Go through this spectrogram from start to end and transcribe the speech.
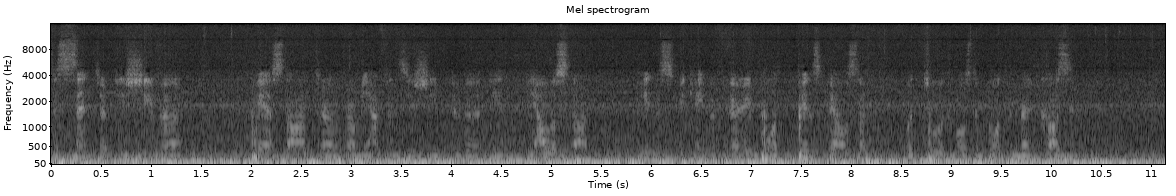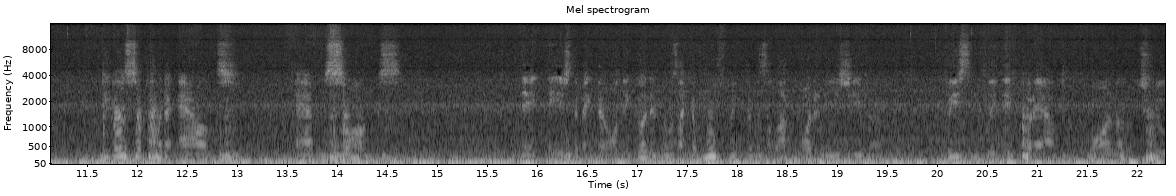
the, center of the yeshiva passed on to Rabbi Yaffin's yeshiva in Bialystok. Pinsk became a very important. Pinsk and Bialystok were two of the most important American He also put out um, songs. They, they used to make their own nigunim. It was like a movement. There was a lot more than the yeshiva. Recently, they put out one or two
